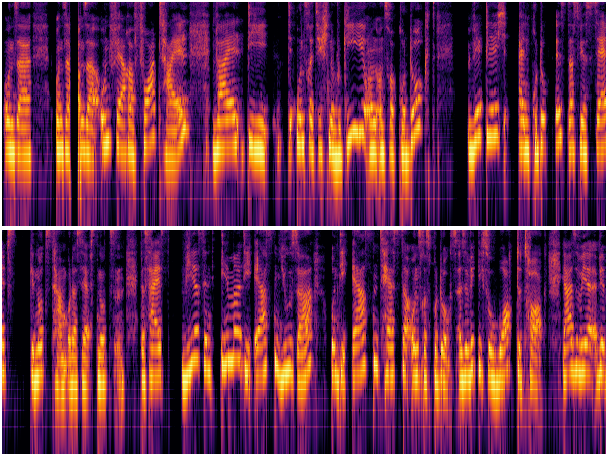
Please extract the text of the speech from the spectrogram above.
unser, unser, unser unfairer Vorteil, weil die, die unsere Technologie und unser Produkt wirklich ein Produkt ist, das wir selbst genutzt haben oder selbst nutzen. Das heißt, wir sind immer die ersten User und die ersten Tester unseres Produkts. Also wirklich so walk the talk. Ja, also wir, wir,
